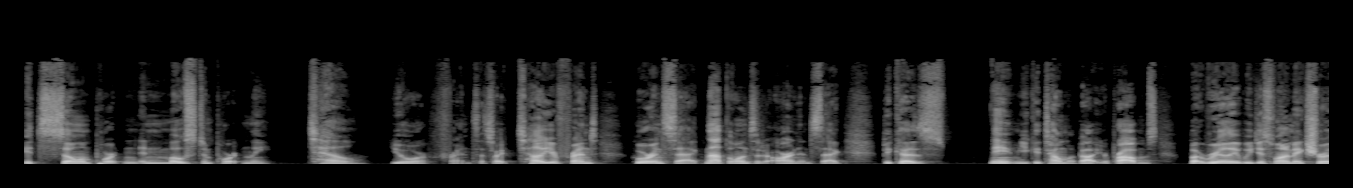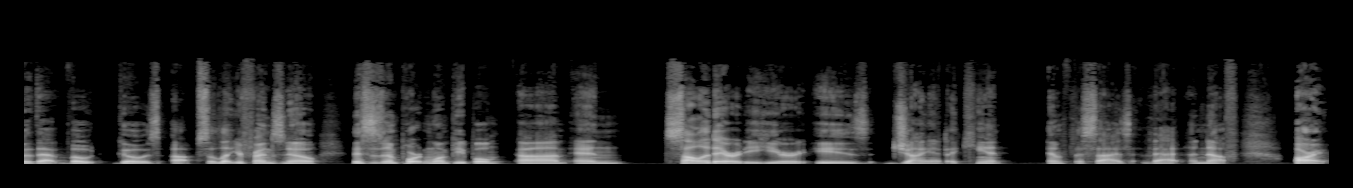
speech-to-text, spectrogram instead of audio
It's so important. And most importantly, tell your friends. That's right. Tell your friends who are in SAG, not the ones that aren't in SAG, because man, you could tell them about your problems. But really, we just want to make sure that that vote goes up. So let your friends know this is an important one, people. Um, and solidarity here is giant. I can't emphasize that enough. All right.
